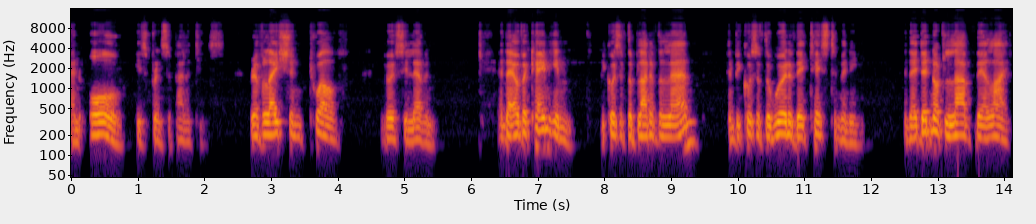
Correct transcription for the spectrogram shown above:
and all his principalities. Revelation 12, verse 11. And they overcame him because of the blood of the Lamb and because of the word of their testimony and they did not love their life,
